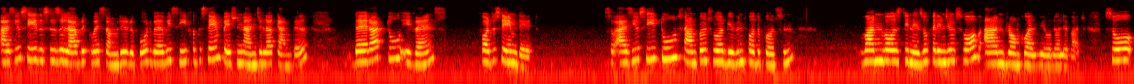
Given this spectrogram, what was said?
As you see, this is a lab request summary report where we see for the same patient, Angela Campbell, there are two events for the same date. So as you see, two samples were given for the person. One was the nasopharyngeal swab and bronchoalveolar lavage. So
